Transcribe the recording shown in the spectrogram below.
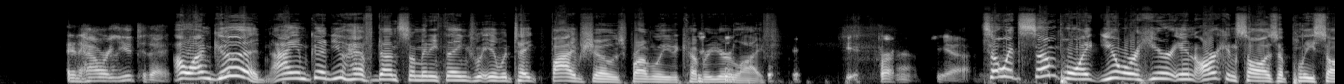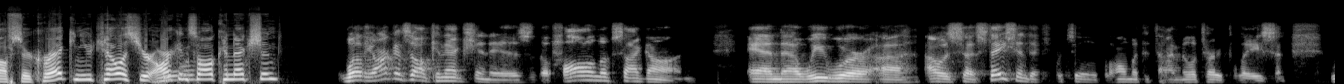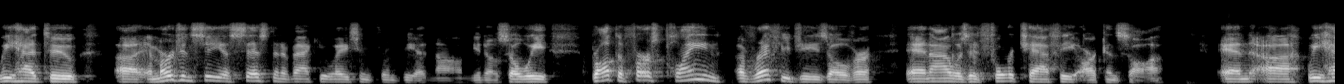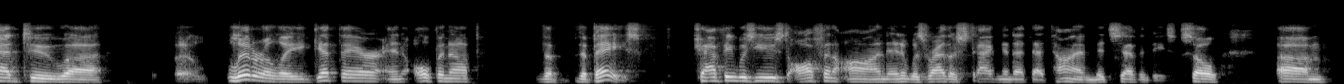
And how are you today? Oh, I'm good. I am good. You have done so many things. It would take five shows probably to cover your life. Perhaps, yeah. So, at some point, you were here in Arkansas as a police officer, correct? Can you tell us your Arkansas connection? Well, the Arkansas connection is the fall of Saigon. And uh, we were, uh, I was uh, stationed at Fort Sill, Oklahoma at the time, military police, and we had to uh, emergency assist and evacuation from Vietnam. You know, so we brought the first plane of refugees over, and I was at Fort Chaffee, Arkansas, and uh, we had to uh, literally get there and open up the the base. Chaffee was used off and on, and it was rather stagnant at that time, mid 70s. So, um,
